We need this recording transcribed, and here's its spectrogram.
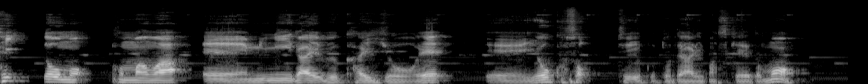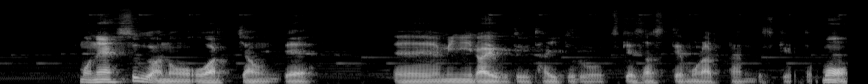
はい、どうも、こんばんは。えー、ミニライブ会場へ、えー、ようこそということでありますけれども、もうね、すぐあの、終わっちゃうんで、えー、ミニライブというタイトルを付けさせてもらったんですけれども、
